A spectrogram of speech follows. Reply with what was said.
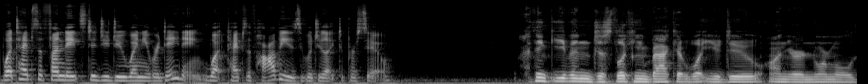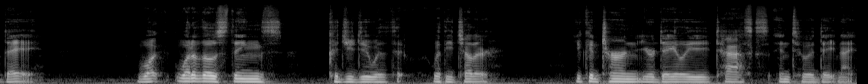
What types of fun dates did you do when you were dating? What types of hobbies would you like to pursue? I think even just looking back at what you do on your normal day, what what of those things could you do with with each other? You can turn your daily tasks into a date night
